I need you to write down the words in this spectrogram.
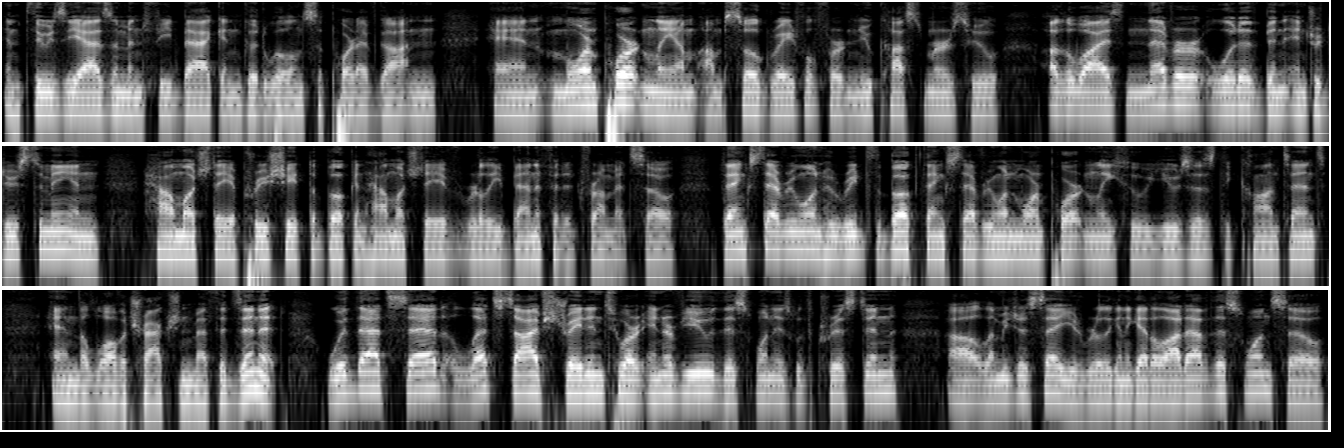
enthusiasm and feedback and goodwill and support I've gotten. And more importantly, I'm, I'm so grateful for new customers who otherwise never would have been introduced to me and how much they appreciate the book and how much they've really benefited from it. So thanks to everyone who reads the book. Thanks to everyone, more importantly, who uses the content and the law of attraction methods in it. With that said, let's dive straight into our interview. This one is with Kristen. Uh, let me just say, you're really going to get a lot out of this one. So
